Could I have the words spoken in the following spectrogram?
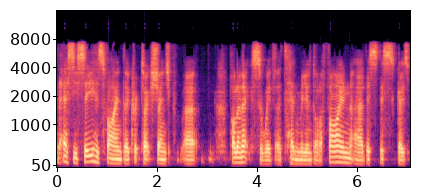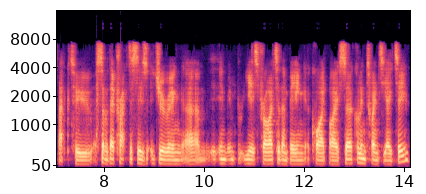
The SEC has fined the crypto exchange uh, Poloniex with a $10 million fine. Uh, this this goes back to some of their practices during um, in, in years prior to them being acquired by Circle in 2018.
